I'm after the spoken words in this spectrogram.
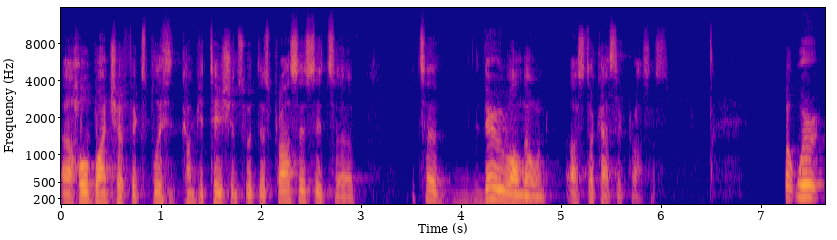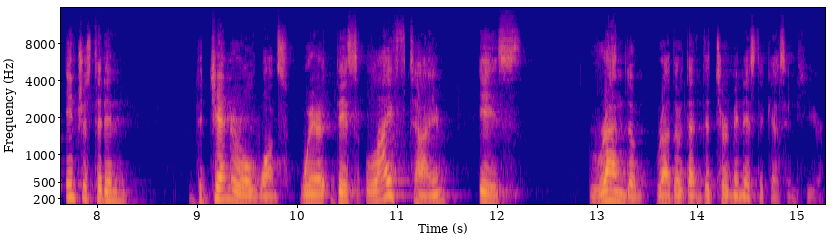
a whole bunch of explicit computations with this process. It's a, it's a very well-known uh, stochastic process. But we're interested in the general ones where this lifetime is random rather than deterministic as in here.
